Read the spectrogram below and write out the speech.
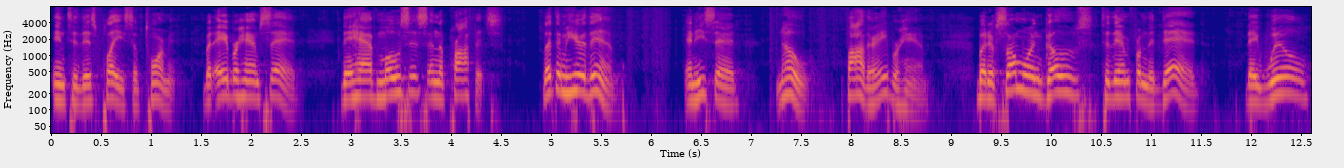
into this place of torment. But Abraham said, They have Moses and the prophets. Let them hear them. And he said, No, father Abraham. But if someone goes to them from the dead, they will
